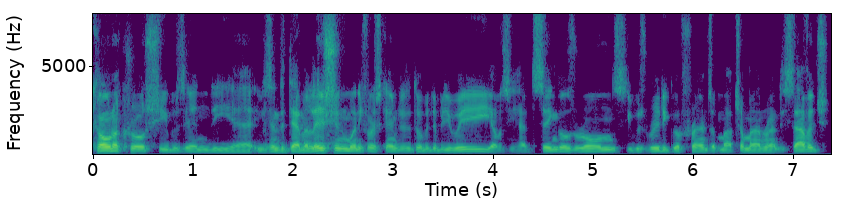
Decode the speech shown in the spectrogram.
Kona Crush. He was in the uh, he was in the Demolition when he first came to the WWE. He obviously had singles runs. He was really good friends with Macho Man Randy Savage.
